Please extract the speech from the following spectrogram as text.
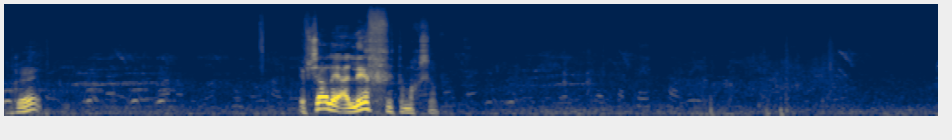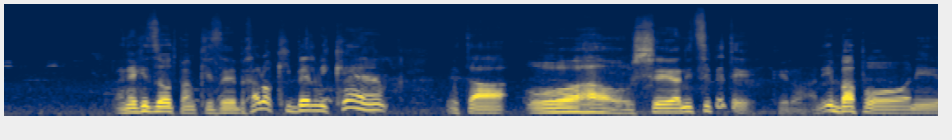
אוקיי? אפשר לאלף את המחשבות. אני אגיד זה עוד פעם, כי זה בכלל לא קיבל מכם את הוואו שאני ציפיתי. כאילו, אני בא פה, אני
